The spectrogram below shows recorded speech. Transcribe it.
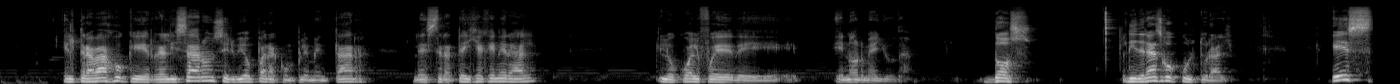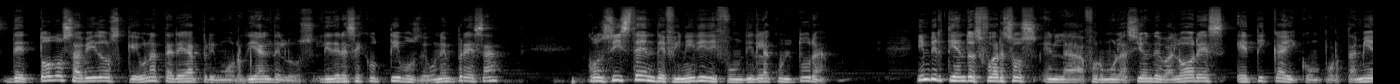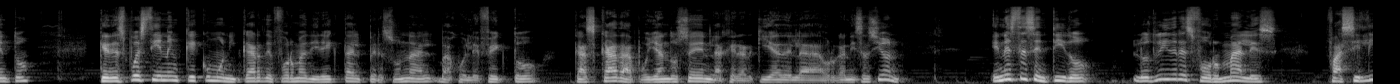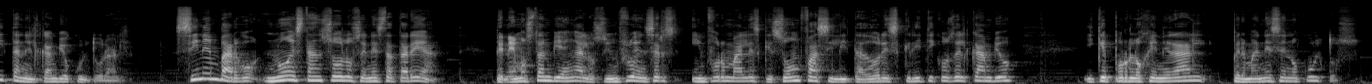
El trabajo que realizaron sirvió para complementar la estrategia general, lo cual fue de enorme ayuda. 2. Liderazgo cultural. Es de todos sabidos que una tarea primordial de los líderes ejecutivos de una empresa consiste en definir y difundir la cultura, invirtiendo esfuerzos en la formulación de valores, ética y comportamiento que después tienen que comunicar de forma directa al personal bajo el efecto cascada apoyándose en la jerarquía de la organización. En este sentido, los líderes formales facilitan el cambio cultural. Sin embargo, no están solos en esta tarea. Tenemos también a los influencers informales que son facilitadores críticos del cambio y que por lo general permanecen ocultos.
